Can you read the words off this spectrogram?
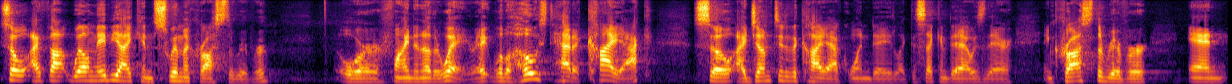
So I thought, well, maybe I can swim across the river or find another way, right? Well, the host had a kayak, so I jumped into the kayak one day, like the second day I was there, and crossed the river and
